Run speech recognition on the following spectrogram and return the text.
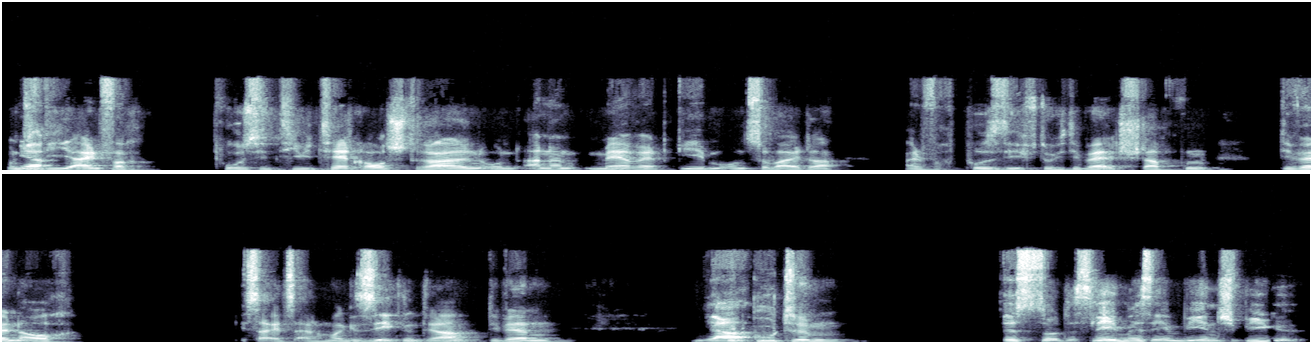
Und Ja. die, die einfach Positivität rausstrahlen und anderen Mehrwert geben und so weiter, einfach positiv durch die Welt stapfen, die werden auch, ich sage jetzt einfach mal gesegnet, ja? Die werden Ja, mit gutem, ist so. Das Leben ist eben wie ein Spiegel.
